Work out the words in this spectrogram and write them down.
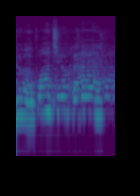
do I want you back?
